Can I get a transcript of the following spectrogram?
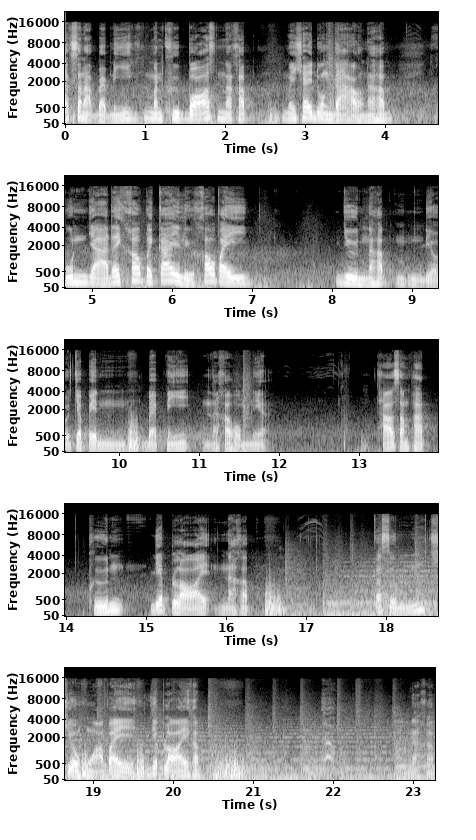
ลักษณะแบบนี้มันคือบอสนะครับ ไม่ใช่ดวงดาวนะครับ คุณอย่าได้เข้าไปใกล้หรือเข้าไปยืนนะครับ เดี๋ยวจะเป็นแบบนี้นะครับผมเนี่ย เท้าสัมผัสพื้นเรียบร้อยนะครับ กระสุนเฉียวหัวไปเรียบร้อยครับนะครับ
